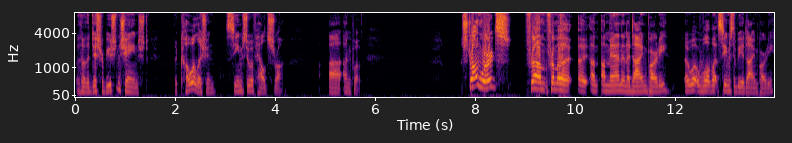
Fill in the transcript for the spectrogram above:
though the distribution changed, the coalition seems to have held strong." Uh, unquote. Strong words from from a, a, a man in a dying party uh, what, what what seems to be a dying party.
